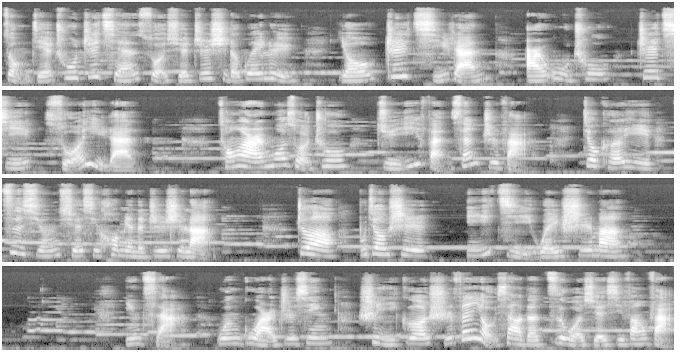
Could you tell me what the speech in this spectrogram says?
总结出之前所学知识的规律，由知其然而悟出知其所以然。从而摸索出举一反三之法，就可以自行学习后面的知识啦。这不就是以己为师吗？因此啊，温故而知新是一个十分有效的自我学习方法。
